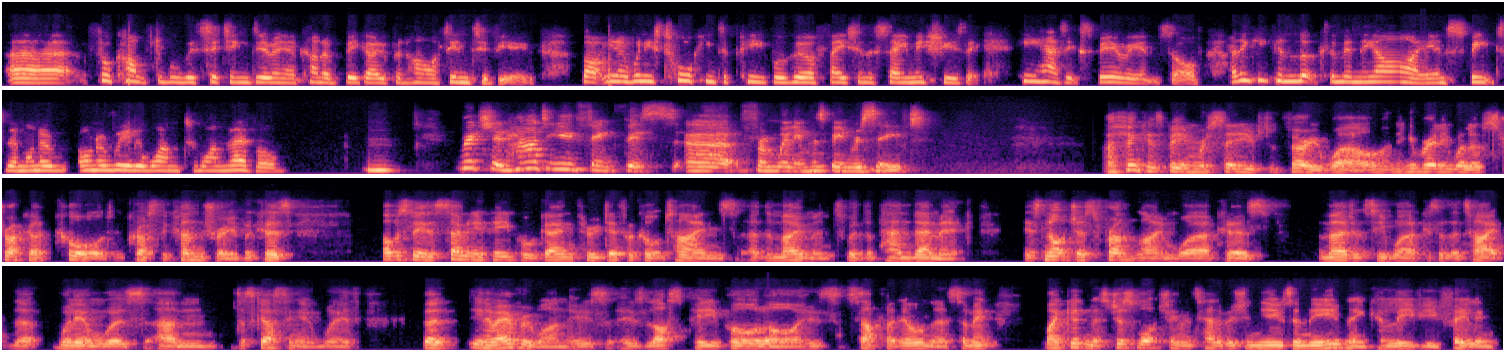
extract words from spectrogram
uh, feel comfortable with sitting doing a kind of big open heart interview. But you know, when he's talking to people who are facing the same issues that he has experience of, I think he can look them in the eye and speak to them on a on a really one to one level. Mm. Richard, how do you think this uh, from William has been received? I think it's been received very well, and he really will have struck a chord across the country because obviously there's so many people going through difficult times at the moment with the pandemic. It's not just frontline workers, emergency workers of the type that William was um, discussing it with, but you know everyone who's who's lost people or who's suffered illness. I mean, my goodness, just watching the television news in the evening can leave you feeling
